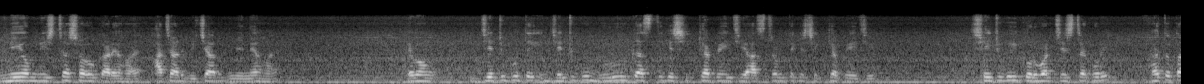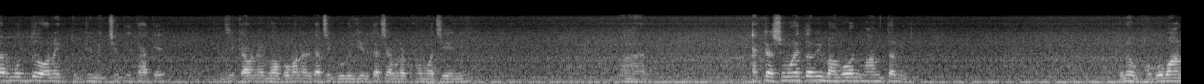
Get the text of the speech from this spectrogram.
নিয়ম নিষ্ঠা সহকারে হয়, আচার বিচার মেনে হয়। এবং যেটুকুতে, যেটুকু গুরুর কাছ থেকে শিক্ষা পেয়েছি, আশ্রম থেকে শিক্ষা পেয়েছি সেইটুকুই করবার চেষ্টা করি। হয়তো তার মধ্যে অনেক ত্রুটি বিচ্যুতি থাকে, যে কারণে ভগবানের কাছে, গুরুজির কাছে আমরা ক্ষমা চেয়ে নিই। আর একটা সময় তো আমি ভগবান মানতামই। কোনো ভগবান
